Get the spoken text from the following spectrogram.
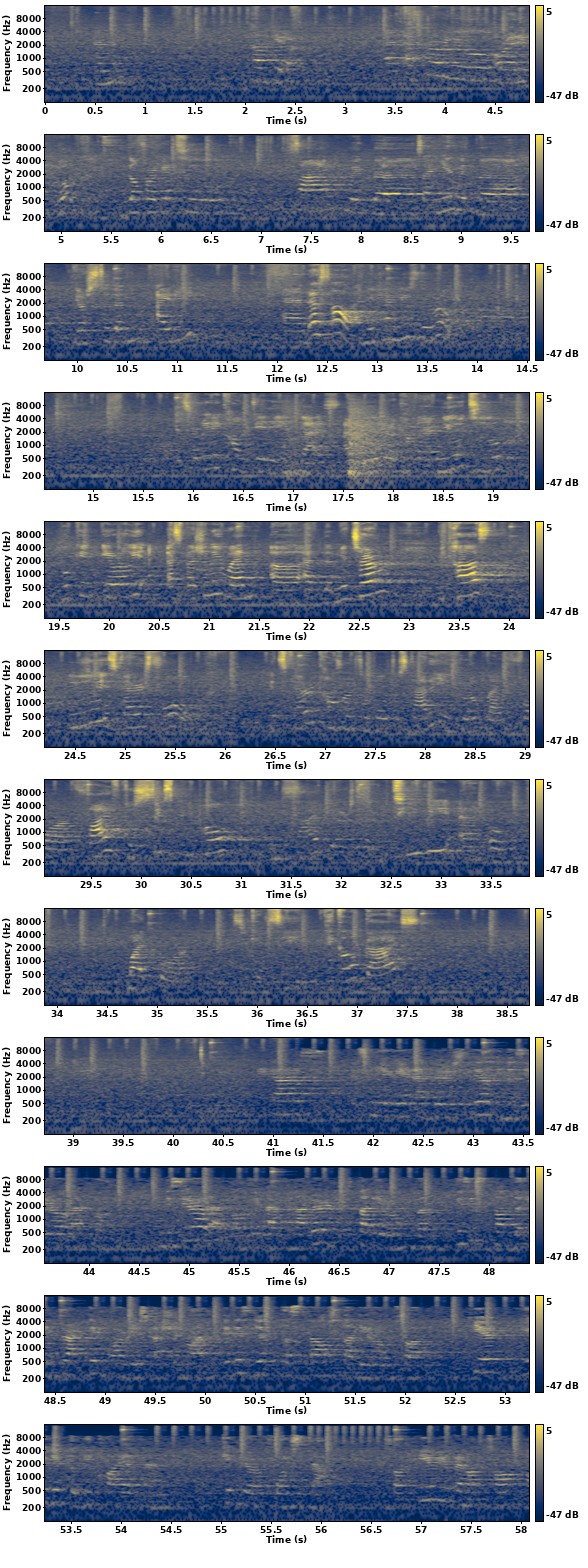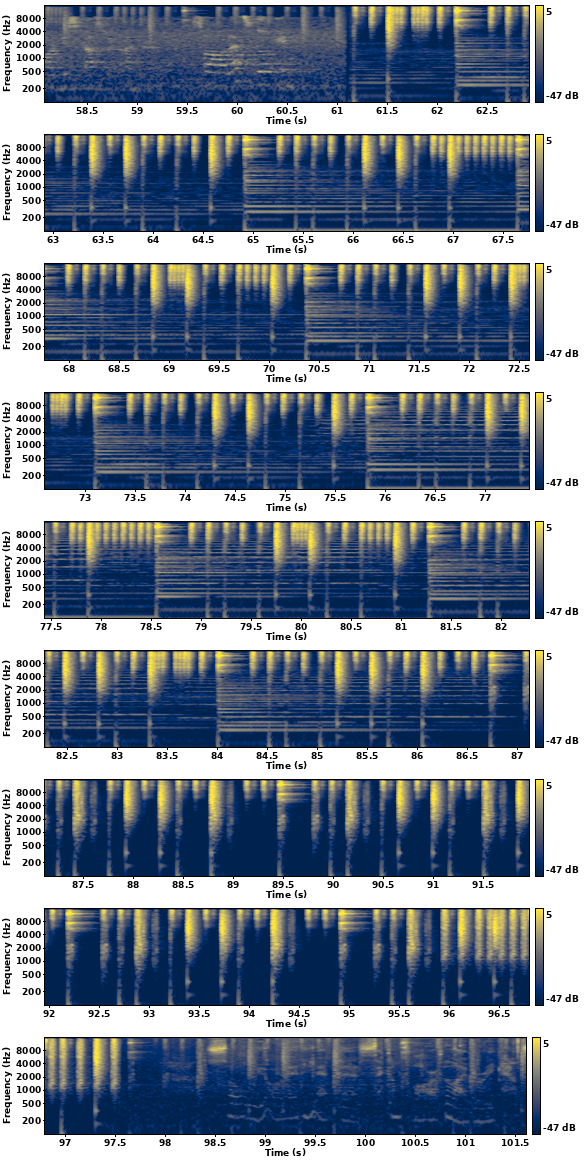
student ID and that's all and you can use the room it's really convenient guys I really recommend you to book it early, especially when uh, at the midterm, because usually it's very full. It's very comfortable to study in group, like for five to six people. Inside there's a TV and a whiteboard. As you can see, take a look, guys. We're still in the zero level. In the zero level, we have another study room, but this is not the interactive or discussion one. It is just a style study room. So here you need to be quiet and keep your voice down. So here you cannot talk or discuss with others. So let's go in.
